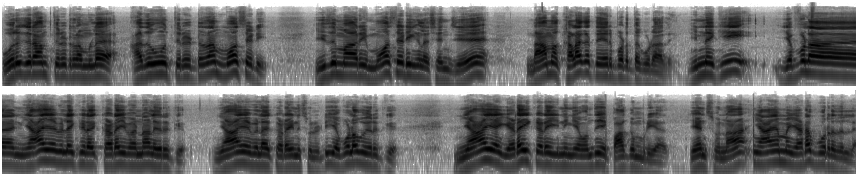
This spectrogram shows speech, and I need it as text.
ஒரு கிராம் திருடுறோம்ல அதுவும் திருட்டு தான் மோசடி. இது மாதிரி மோசடிங்களை செஞ்சு நாம் கழகத்தை ஏற்படுத்தக்கூடாது. இன்றைக்கி எவ்வளோ நியாய விலைக்கிட கடை வேணாலும் இருக்குது நியாய விலை கடைன்னு சொல்லிட்டு எவ்வளவு இருக்குது நியாய எடை கடை நீங்கள் வந்து பார்க்க முடியாது. ஏன்னு சொன்னால் நியாயமாக எடை போடுறதில்ல.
